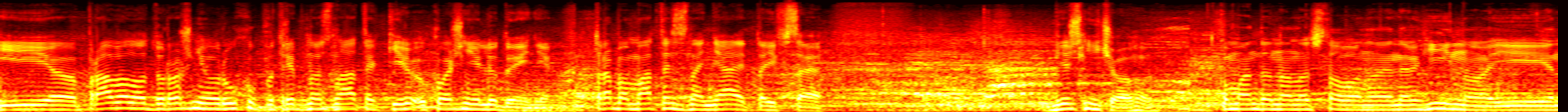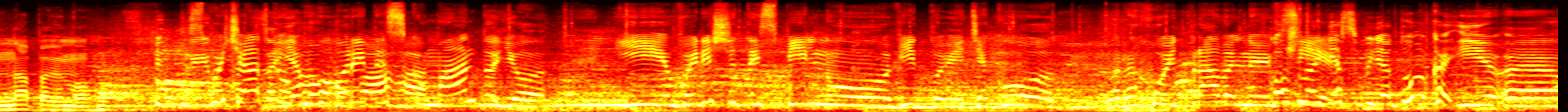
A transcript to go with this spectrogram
і правила дорожнього руху потрібно знати кі- кожній людині. Треба мати знання та й все. Більш нічого. Команда налаштована енергійно і на перемогу. Спочатку поговорити з командою і вирішити спільну відповідь, яку рахують правильною Кожна є своя думка, і е,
